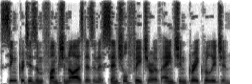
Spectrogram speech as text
Syncretism functionized as an essential feature of ancient Greek religion.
